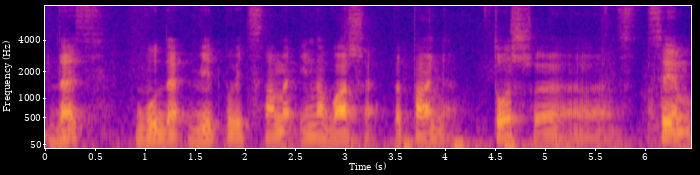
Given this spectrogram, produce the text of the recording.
Десь буде відповідь саме і на ваше питання. Тож е, цим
